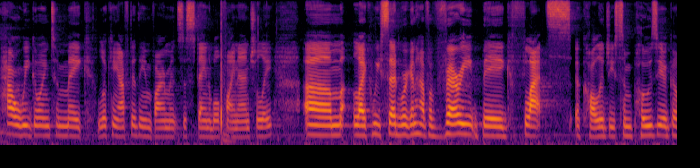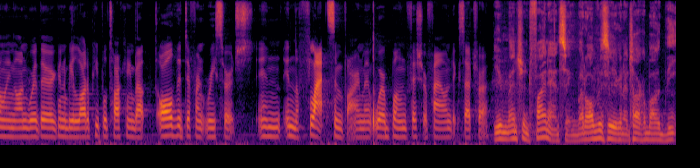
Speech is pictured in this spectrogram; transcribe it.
How are we going to make looking after the environment sustainable financially? Um, like we said, we're going to have a very big flats ecology symposia going on where there are going to be a lot of people talking about all the different research in, in the flats environment where bonefish are found, etc. You mentioned financing, but obviously you're going to talk about the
